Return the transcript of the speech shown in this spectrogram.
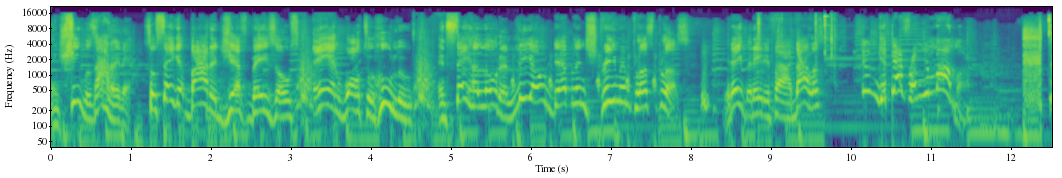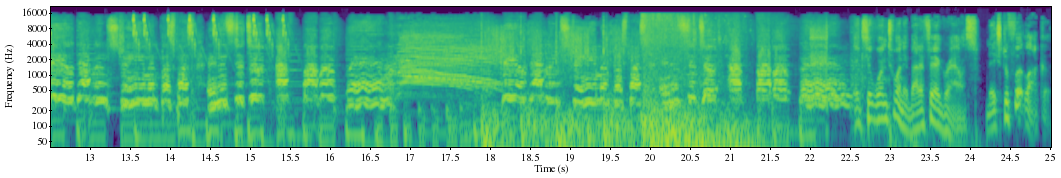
and she was out of there. So say goodbye to Jeff Bezos and Walter Hulu and say hello to Leo Deblin Streaming Plus Plus. It ain't but $85. You can get that from your mama. Dale Devlin, Streaming Plus Plus, an institute of barbering. Dale Devlin, Streaming Plus Plus, an institute of barbering. Exit 120 by the fairgrounds, next to Foot Locker.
